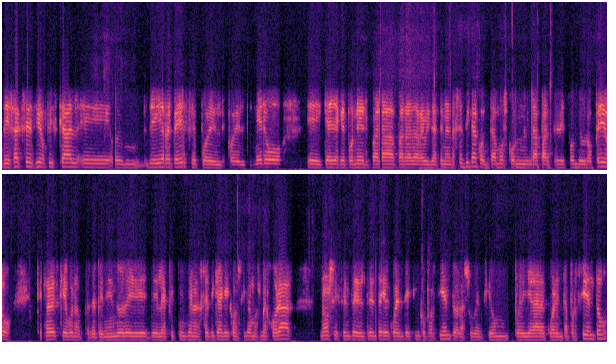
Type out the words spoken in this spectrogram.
de esa exención fiscal de IRPF por el por el dinero eh, que haya que poner para, para la rehabilitación energética. Contamos con la parte de fondo europeo, que sabes que, bueno, pues dependiendo de, la eficiencia energética que consigamos mejorar, ¿no? Si es entre el 30 y el 45%, la subvención puede llegar al 40%.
